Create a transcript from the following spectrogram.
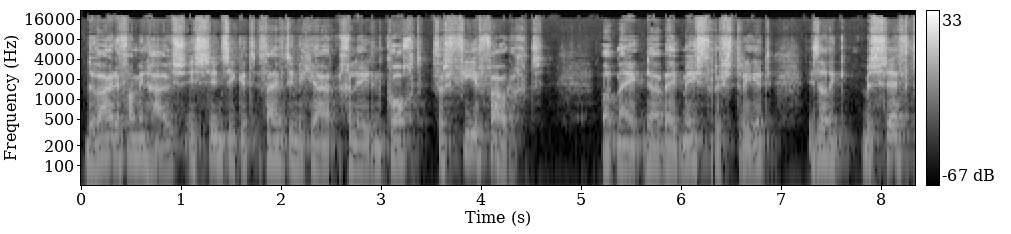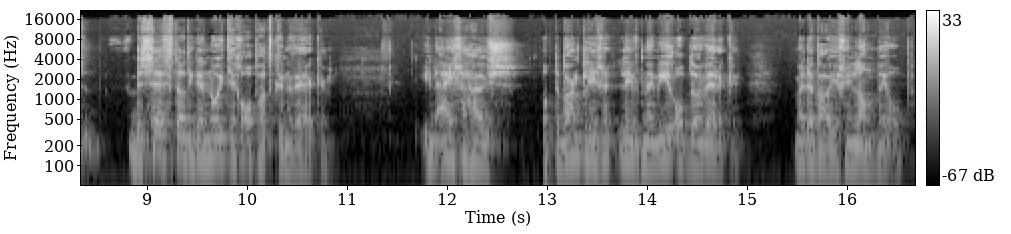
De waarde van mijn huis is sinds ik het 25 jaar geleden kocht verviervoudigd. Wat mij daarbij het meest frustreert, is dat ik beseft, besef dat ik daar nooit tegenop had kunnen werken. In eigen huis op de bank liggen levert mij meer op dan werken, maar daar bouw je geen land mee op.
